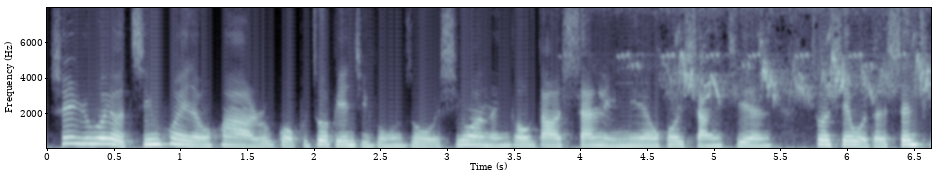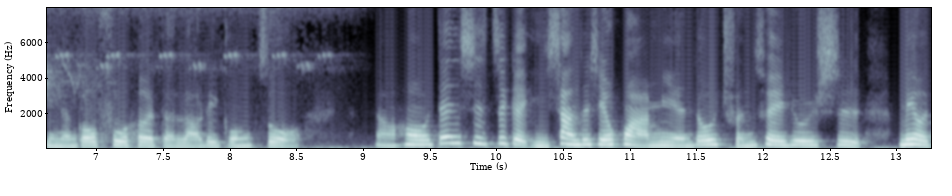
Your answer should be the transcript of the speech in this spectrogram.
所以，如果有机会的话，如果不做编辑工作，我希望能够到山里面或乡间做些我的身体能够负荷的劳力工作。然后，但是这个以上这些画面都纯粹就是没有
